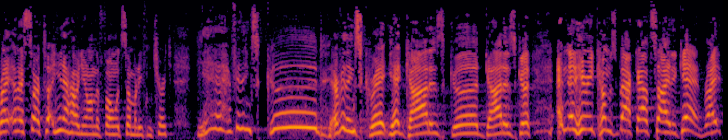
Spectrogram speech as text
right? And I start talking. You know how you're on the phone with somebody from church? Yeah, everything's good good. Everything's great. Yeah, God is good. God is good. And then here he comes back outside again, right?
